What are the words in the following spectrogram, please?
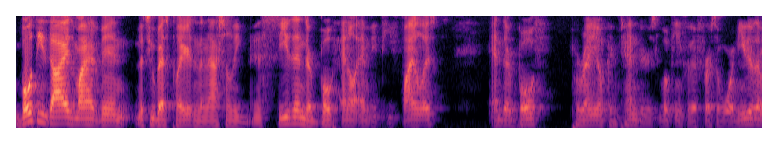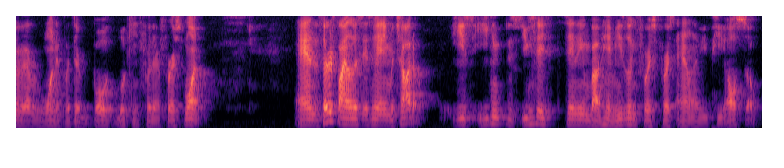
Both these guys might have been the two best players in the National League this season. They're both NL MVP finalists and they're both perennial contenders looking for their first award. Neither of them have ever won it, but they're both looking for their first one. And the third finalist is Manny Machado. He's he can you can say the same thing about him. He's looking for his first NL MVP also.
